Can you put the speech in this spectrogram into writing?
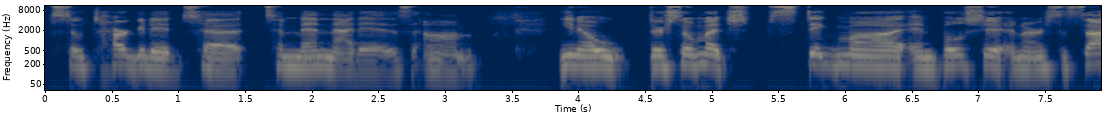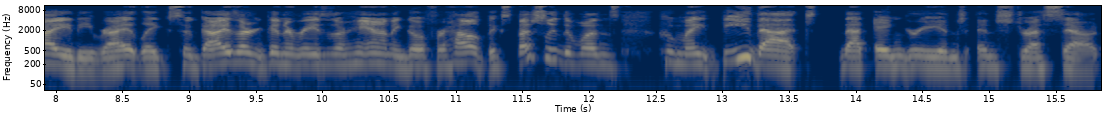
so targeted to to men that is. Um, you know, there's so much stigma and bullshit in our society, right? Like, so guys aren't going to raise their hand and go for help, especially the ones who might be that, that angry and, and stressed out.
